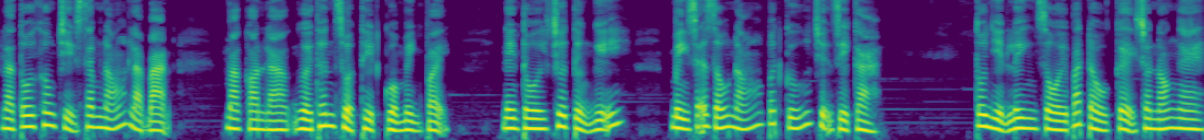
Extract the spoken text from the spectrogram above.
là tôi không chỉ xem nó là bạn mà còn là người thân ruột thịt của mình vậy. Nên tôi chưa từng nghĩ mình sẽ giấu nó bất cứ chuyện gì cả. Tôi nhìn Linh rồi bắt đầu kể cho nó nghe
